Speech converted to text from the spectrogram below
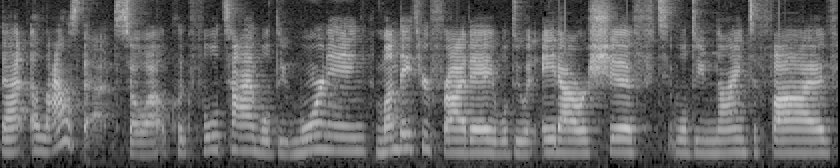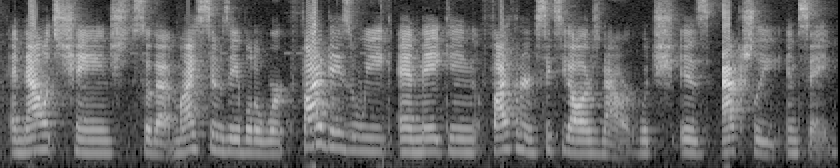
that allows that. So I'll click full time. We'll do morning, Monday through Friday. We'll do an eight hour shift. We'll do nine to five. And now it's changed so that my sim is able to work five days a week and making $560 an hour, which is actually insane,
